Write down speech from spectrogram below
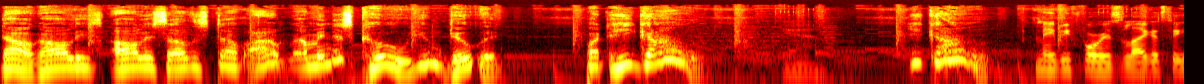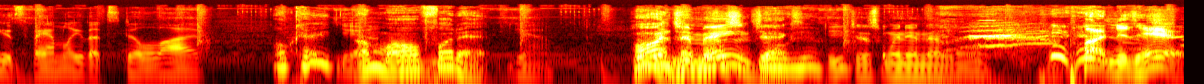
dog, all these all this other stuff. I, I mean, it's cool. You can do it, but he gone. Yeah. He gone. Maybe for his legacy, his family that's still alive. Okay, I'm all for mm-hmm. that. Yeah. Pardon Who got nothing else Jermaine to do over Jackson. He just went in there last. Pardon his hair.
